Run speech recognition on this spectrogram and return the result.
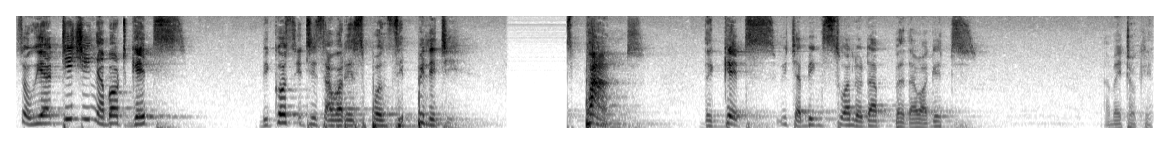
So we are teaching about gates because it is our responsibility expand the gates which are being swallowed up by our gates. Am I talking?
